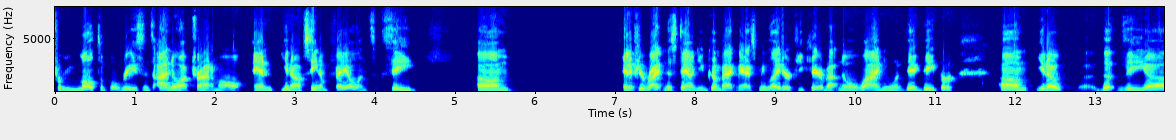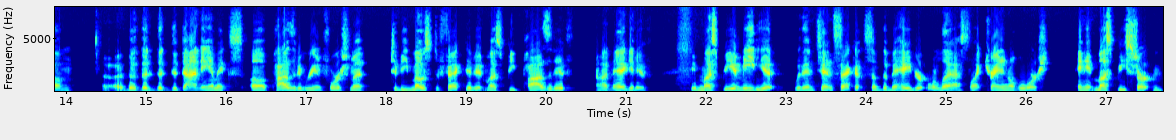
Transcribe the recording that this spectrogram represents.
for multiple reasons. I know I've tried them all, and you know I've seen them fail and succeed. Um, and if you're writing this down, you can come back and ask me later if you care about knowing why and you want to dig deeper. Um, you know, the the um, uh, the, the, the, dynamics of positive reinforcement to be most effective, it must be positive, not negative. It must be immediate within 10 seconds of the behavior or less, like training a horse. And it must be certain.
